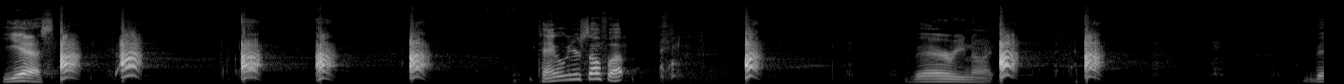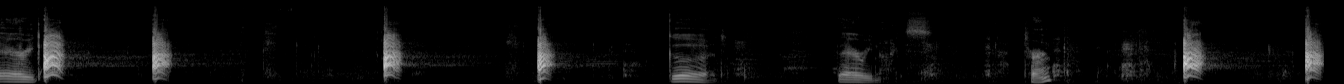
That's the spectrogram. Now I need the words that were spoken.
Yes. Ah! Ah! Ah! Ah! Ah! Tangle yourself up. Ah! Very nice. Ah! Very ah! Ah! Ah! Ah! Good. Very nice. Turn. Ah! Ah!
